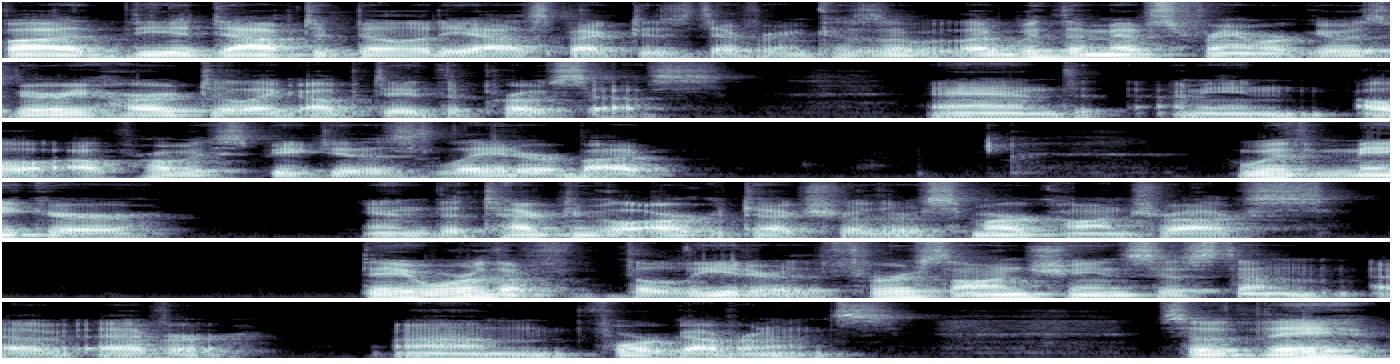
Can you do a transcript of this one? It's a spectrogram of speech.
But the adaptability aspect is different because like with the MIPS framework, it was very hard to like update the process. And I mean, I'll, I'll probably speak to this later, but with Maker and the technical architecture of their smart contracts, they were the, the leader, the first on chain system of ever um, for governance. So they,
